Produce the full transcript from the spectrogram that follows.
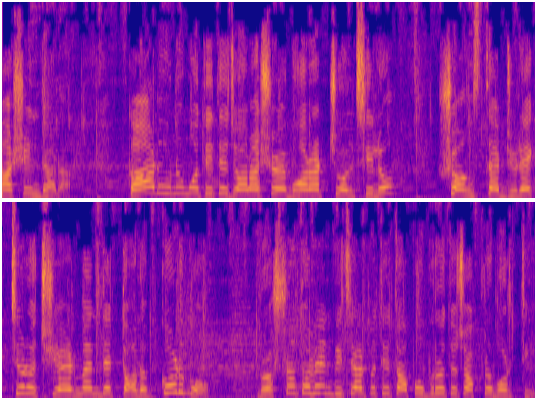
বাসিন্দারা। কার অনুমতিতে জলাশয়ে ভরাট চলছিল? সংস্থার ডিরেক্টর ও চেয়ারম্যানদের তলব করব? প্রশ্ন তোলেন বিচারপতি তপব্রত চক্রবর্তী।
